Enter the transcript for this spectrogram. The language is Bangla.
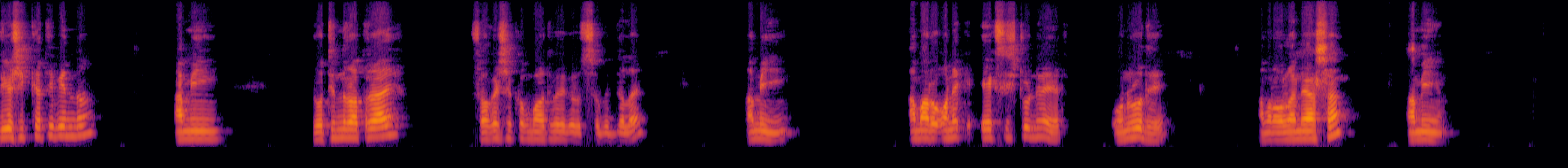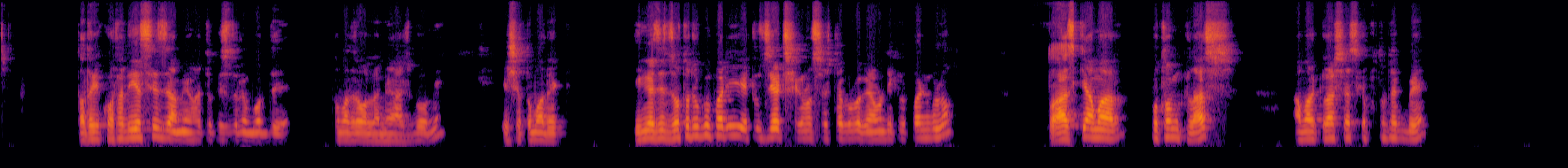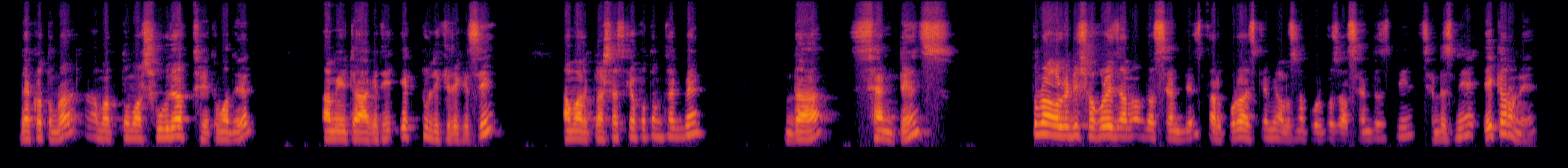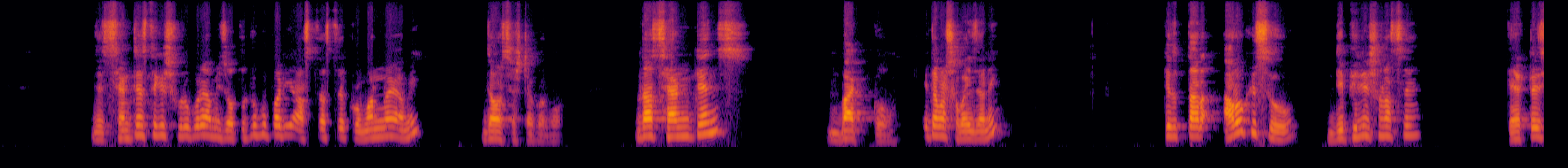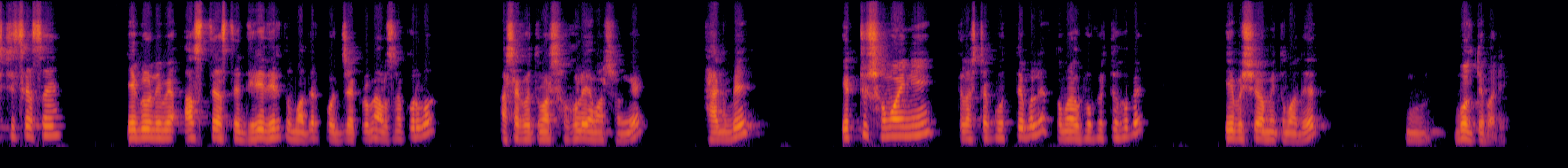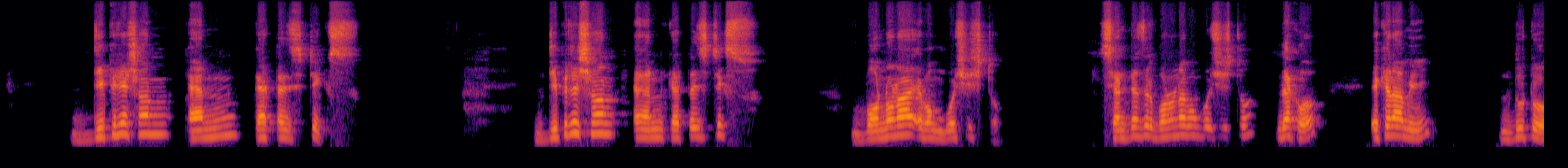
প্রিয় শিক্ষার্থীবৃন্দ, আমি রথীন্দ্রনাথ রায়, সহকারী শিক্ষক মালতীবাড়ি উচ্চ বিদ্যালয়। আমি আমার অনেক এক্স স্টুডেন্টের অনুরোধে আমার অনলাইনে আসা। আমি তাদেরকে কথা দিয়েছি যে আমি হয়তো কিছুদিনের মধ্যে তোমাদের অনলাইনে আসব আমি। এসে তোমাদের ইংরেজি যতটুকু পারি এ টু জেড শেখানোর চেষ্টা করব গ্রামাটিক্যাল পয়েন্টগুলো তো আজকে আমার প্রথম ক্লাস আমার ক্লাসে আজকে প্রথম থাকবে দেখো তোমরা, আমার তোমার সুবিধার্থে তোমাদের আমি এটা আগে থেকে একটু লিখে রেখেছি। আমার ক্লাস আজকে প্রথম থাকবে দ্য সেন্টেন্স তোমরা অলরেডি সকলেই জানো দ্য সেন্টেন্স তারপরে আজকে আমি আলোচনা করব দ্য সেন্টেন্স নিয়ে সেন্টেন্স নিয়ে। এই কারণে যে সেন্টেন্স থেকে শুরু করে আমি যতটুকু পারি আস্তে আস্তে ক্রমান্বয়ে আমি যাওয়ার চেষ্টা করব। দ্য সেন্টেন্স বাক্য, এটা আমরা সবাই জানি। কিন্তু তার আরও কিছু ডেফিনেশন আছে। ক্যারেক্টারিস্টিক্স আছে, এগুলো নিয়ে আস্তে আস্তে ধীরে ধীরে তোমাদের পর্যায়ক্রমে আলোচনা করব। আশা করি তোমার সকলেই আমার সঙ্গে থাকবে। একটু সময় নিয়ে ক্লাসটা করতে বলে তোমরা উপকৃত হবে, এ বিষয়ে আমি তোমাদের বলতে পারি। Definition and characteristics definition and characteristics বর্ণনা এবং বৈশিষ্ট্য। সেন্টেন্সের বর্ণনা এবং বৈশিষ্ট্য। দেখো এখানে আমি দুটো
